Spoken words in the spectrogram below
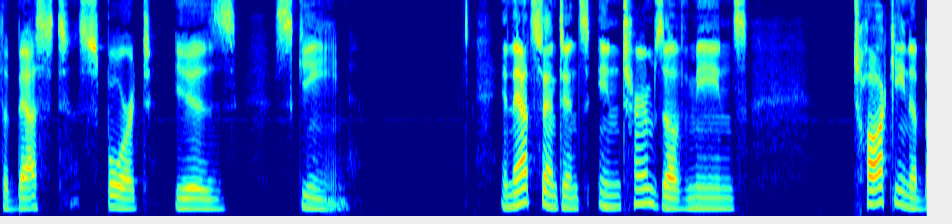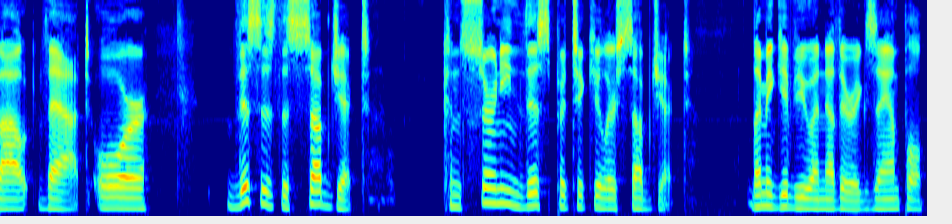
the best sport is skiing. In that sentence, in terms of means talking about that, or this is the subject concerning this particular subject. Let me give you another example.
